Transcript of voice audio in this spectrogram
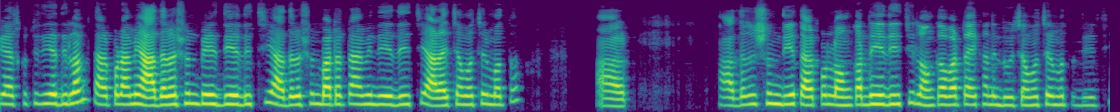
পেঁয়াজ কুচি দিয়ে দিলাম। তারপর আমি আদা রসুন পেস্ট দিয়ে দিচ্ছি। আদা রসুন বাটাটা আমি দিয়ে দিচ্ছি আড়াই চামচের মতো। আর আদা, রসুন দিয়ে তারপর লঙ্কা দিয়ে দিয়েছি। লঙ্কা বাটা এখানে দুই চামচের মতো দিয়েছি।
